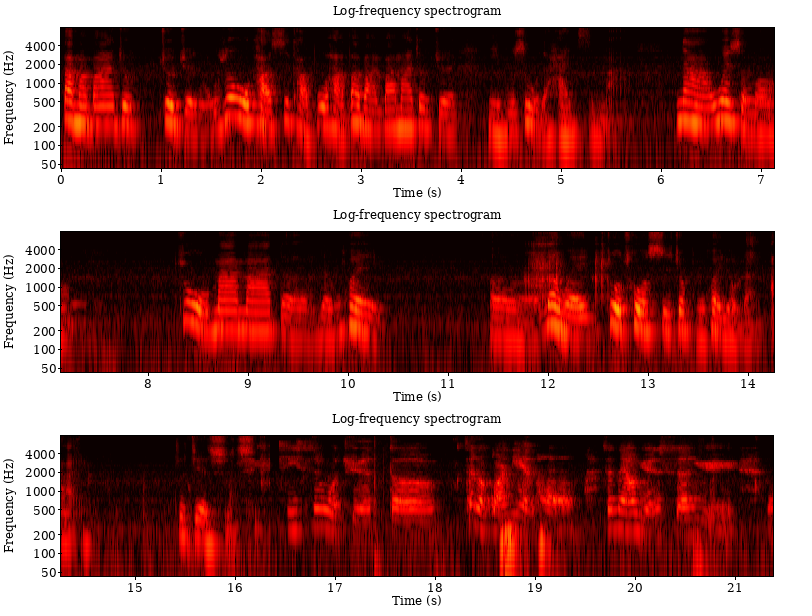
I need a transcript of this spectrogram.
爸妈妈就就觉得，我说我考试考不好，爸爸妈妈就觉得你不是我的孩子嘛。那为什么做妈妈的人会呃认为做错事就不会有人爱这件事情？其实我觉得这个观念哦，真的要原生于嗯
